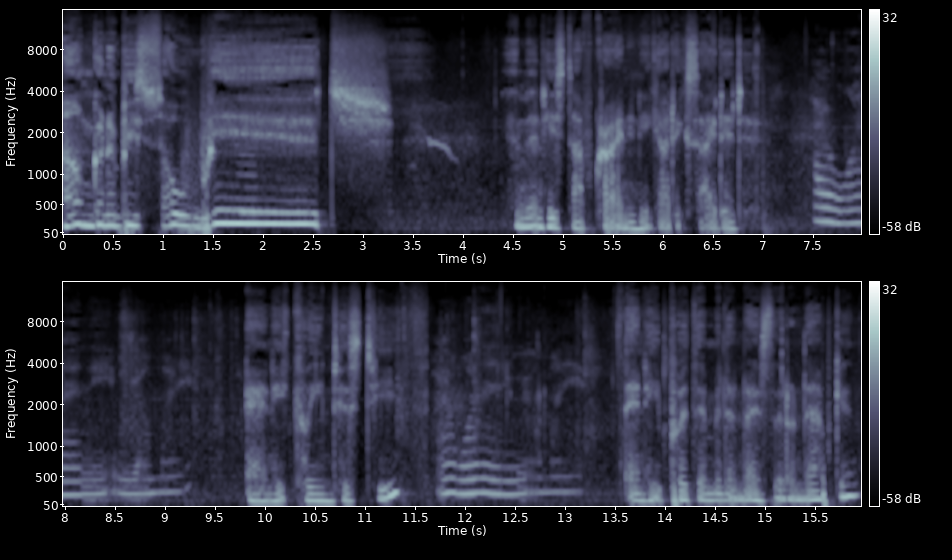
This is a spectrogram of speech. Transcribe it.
I'm gonna be so rich. And then he stopped crying and he got excited. I want any real money. And he cleaned his teeth I want any real money. and he put them in a nice little napkin.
